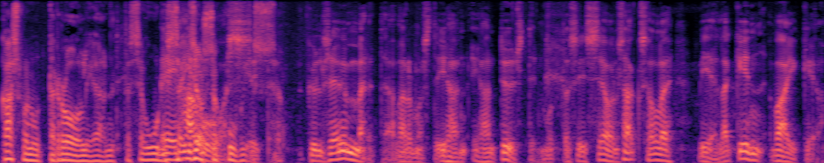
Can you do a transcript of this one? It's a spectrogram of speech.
kasvanutta roolia nyt tässä uudessa Ei isossa kuviossa. Sitä kyllä se ymmärtää varmasti ihan, ihan tyystin, mutta siis se on Saksalle vieläkin vaikea.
